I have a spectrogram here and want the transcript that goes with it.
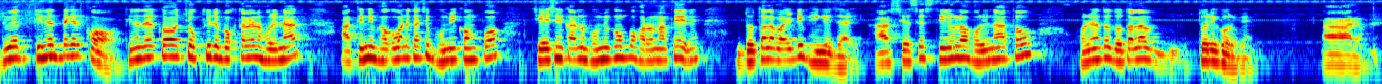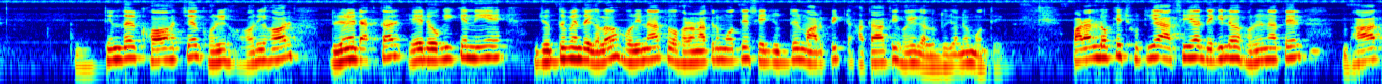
দুয়ের, তিনের দিকের ক, তিনের দিকের ক চোখ তীরে বক্তালেন হরিনাথ, আর তিনি ভগবানের কাছে ভূমিকম্প চেয়েছেন, কারণ ভূমিকম্প হরনাথের দোতলা বাড়িটি ভেঙে যায়। আর শেষে স্থির হলো হরিনাথও হরিনাথও দোতলা তৈরি করবে। আর তিনদের খ হচ্ছে হরি হরিহর, দুজনেই ডাক্তার। এই রোগীকে নিয়ে যুদ্ধ বেঁধে গেল। হরিনাথ ও হরনাথের মধ্যে সেই যুদ্ধের মারপিট হাতাহাতি হয়ে গেল দুজনের মধ্যে। পাড়ার লোকে ছুটিয়া আসিয়া দেখিল হরিনাথের ভাত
